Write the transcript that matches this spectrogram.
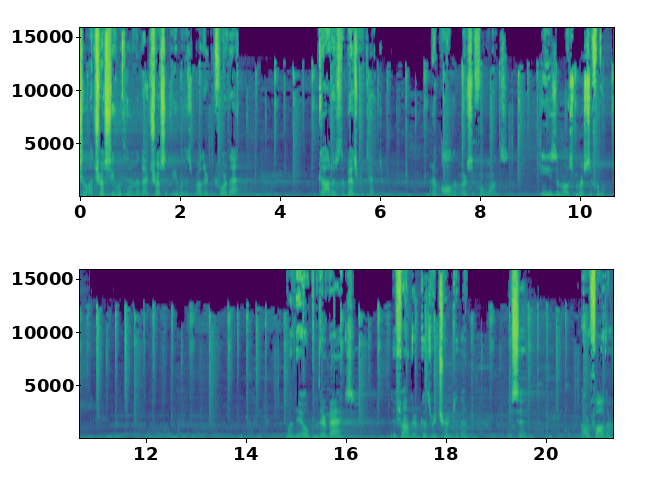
Shall I trust you with him as I trusted you with his brother before that? God is the best protector, and of all the merciful ones, He is the most merciful. When they opened their bags, they found their goods returned to them. They said, Our Father,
